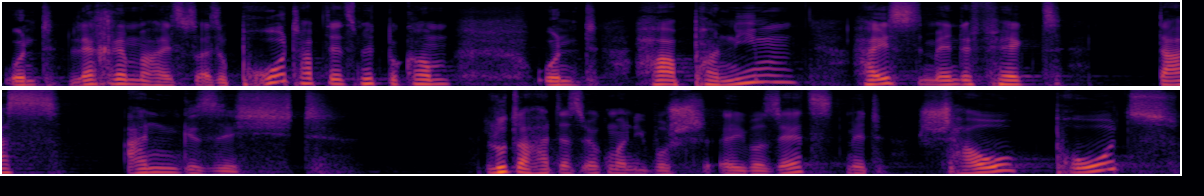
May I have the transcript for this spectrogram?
Und Lechem heißt also Brot, habt ihr jetzt mitbekommen. Und Hapanim heißt im Endeffekt das Angesicht. Luther hat das irgendwann übersetzt mit Schaubrot.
